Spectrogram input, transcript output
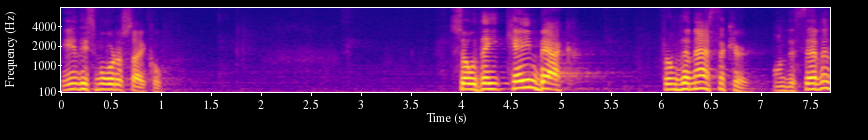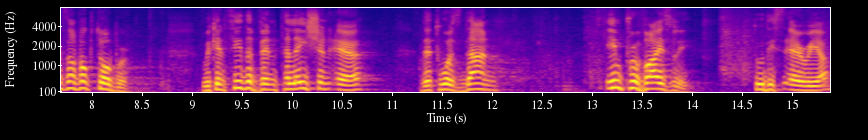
in this motorcycle. So they came back from the massacre on the 7th of October. We can see the ventilation air that was done improvisely to this area.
